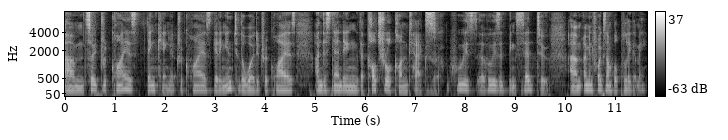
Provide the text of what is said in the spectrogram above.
Um, so it requires thinking. It requires getting into the word. It requires understanding the cultural context. Who is uh, who is it being said to? Um, I mean, for example, polygamy.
